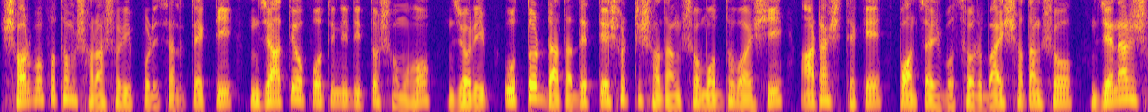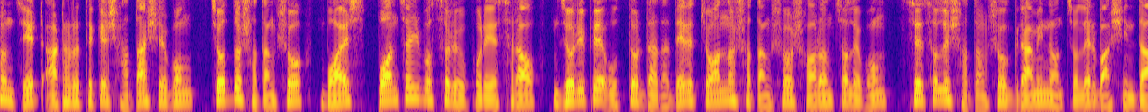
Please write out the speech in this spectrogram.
সর্বপ্রথম সরাসরি পরিচালিত একটি জাতীয় প্রতিনিধিত্ব সমূহ জরিপ। উত্তরদাতাদের তেষট্টি শতাংশ মধ্যবয়সী, আঠাশ থেকে পঞ্চাশ বছর, বাইশ শতাংশ জেনারেশন জেড, আঠারো থেকে সাতাশ এবং চোদ্দ শতাংশ বয়স, পঞ্চাশ বছরের উপরে। এছাড়াও জরিপে উত্তরদাতাদের চুয়ান্ন শতাংশ শহরাঞ্চল এবং ছেচল্লিশ শতাংশ গ্রামীণ অঞ্চলের বাসিন্দা।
